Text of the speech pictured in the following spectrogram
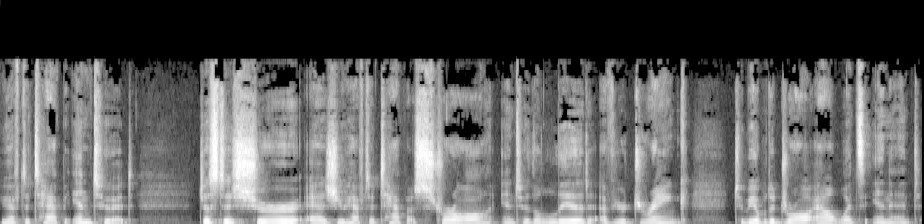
you have to tap into it. Just as sure as you have to tap a straw into the lid of your drink to be able to draw out what's in it,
